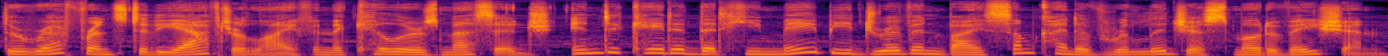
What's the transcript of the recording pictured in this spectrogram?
The reference to the afterlife in the killer's message indicated that he may be driven by some kind of religious motivation.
